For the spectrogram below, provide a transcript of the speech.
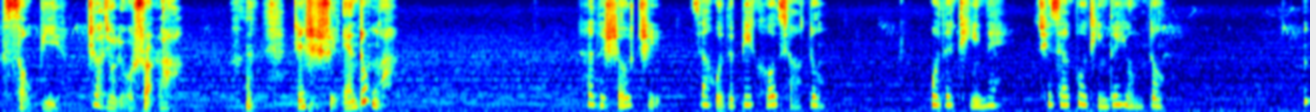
骚逼，这就流水了，哼，真是水帘洞啊！他的手指。在我的闭口搅动，我的体内却在不停的涌动，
